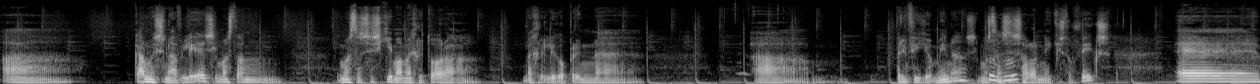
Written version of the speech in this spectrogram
α, κάνουμε συναυλίες, ήμασταν, ήμασταν σε σχήμα μέχρι τώρα, μέχρι λίγο πριν, ε, α, πριν φύγει ο μήνας, στη Θεσσαλονίκη στο Fix. Ε,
